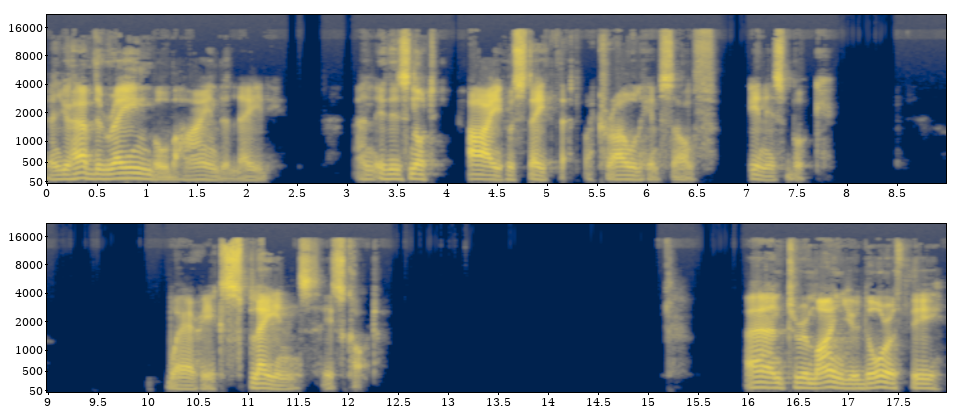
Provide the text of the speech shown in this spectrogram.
And you have the rainbow behind the lady. And it is not I who state that, by Crowley himself in his book, where he explains his card. And to remind you, Dorothy,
